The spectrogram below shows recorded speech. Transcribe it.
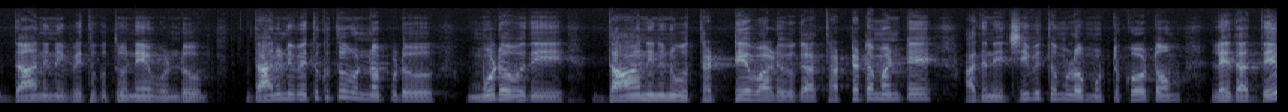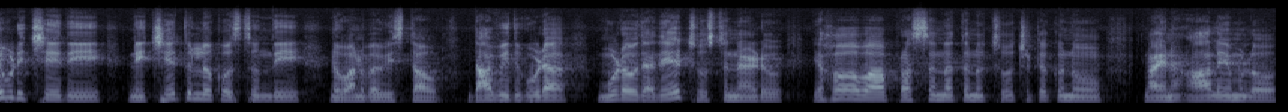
దానిని వెతుకుతూనే ఉండు. దానిని వెతుకుతూ ఉన్నప్పుడు మూడవది దానిని నువ్వు తట్టేవాడివిగా. తట్టటం అంటే అది నీ జీవితంలో ముట్టుకోవటం లేదా దేవుడిచ్చేది నీ చేతుల్లోకి వస్తుంది నువ్వు అనుభవిస్తావు. దావిది కూడా మూడవది అదే చూస్తున్నాడు. యహోవా ప్రసన్నతను చూచుటకును ఆయన ఆలయంలో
